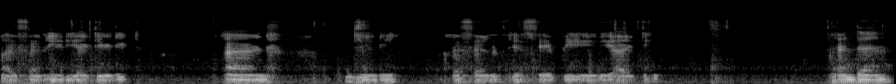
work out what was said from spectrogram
hyphen adit edit and gd hyphen sap adit and then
